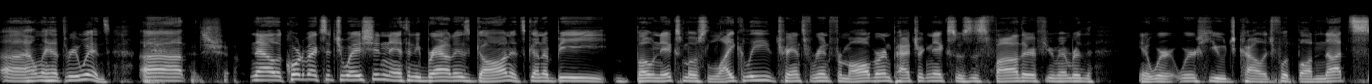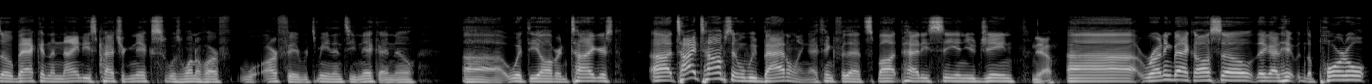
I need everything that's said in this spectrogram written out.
uh, I only had three wins. Uh, true. now the quarterback situation, Anthony Brown is gone. It's going to be Bo Nix most likely transfer in from Auburn. Patrick Nix was his father, if you remember. The, you know we're we're huge college football nuts. So back in the '90s, Patrick Nix was one of our our favorites. Me and NT Nick, I know, uh, with the Auburn Tigers. Uh, Ty Thompson will be battling, I think, for that spot. Patty C and Eugene. Yeah. Uh, running back also, they got hit with the portal.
